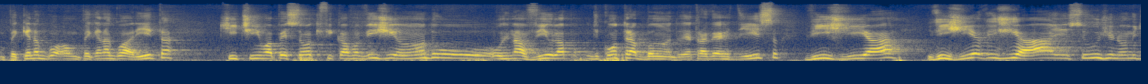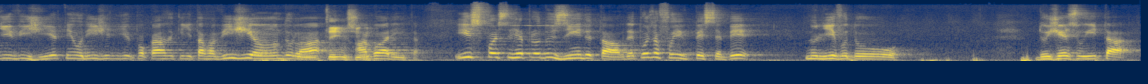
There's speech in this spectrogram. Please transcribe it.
um pequena, uma pequena guarita que tinha uma pessoa que ficava vigiando os navios lá de contrabando. E através disso, vigia, vigia, vigiar, e surge o nome de vigia, tem origem de, por causa que ele estava vigiando lá Entendi. a guarita. Isso foi se reproduzindo e tal. Depois eu fui perceber no livro do, do jesuíta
